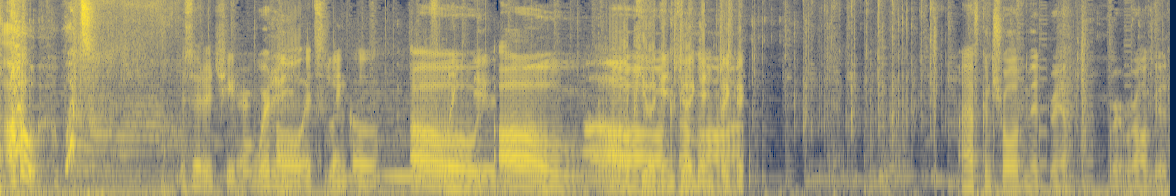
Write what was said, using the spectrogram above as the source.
oh, what? Is it a cheater? Where did he- oh, it's Linko. Oh, dude. oh, Oh, Q oh, again, Q come again, quick, on. quick. I have control of mid rail. We're, we're all good.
